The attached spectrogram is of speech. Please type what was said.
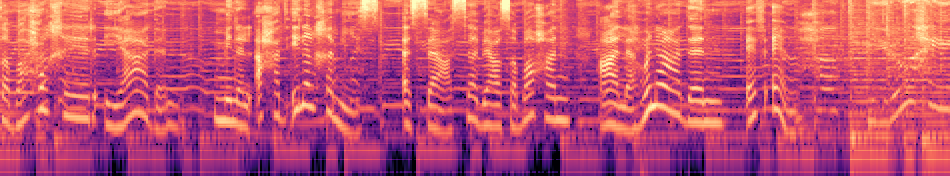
صباح الخير يا عدن. من الأحد إلى الخميس الساعة السابعة صباحا على هنا عدن اف ام روحي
